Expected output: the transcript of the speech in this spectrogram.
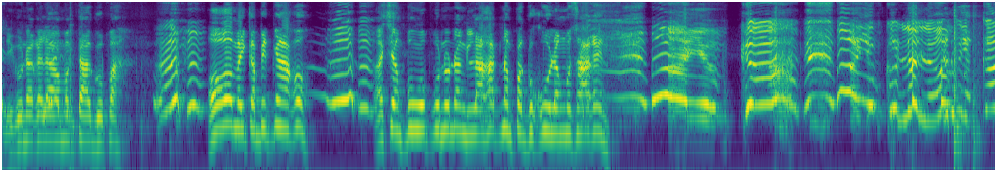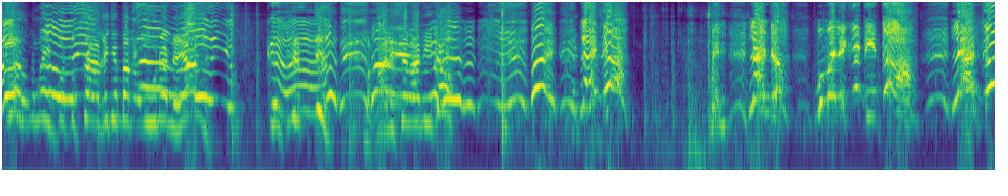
Hindi ko na kailangan magtago pa. Oo, may kabit nga ako. At siyang pumupuno ng lahat ng pagkukulang mo sa akin. Ayop ka! Ayop ko, lalaki ka! Huwag mo nga iputok sa akin yung mga una na yan! Ayop ka! Makalis na nga dito! Ay! Lando! Lando! Bumalik ka dito! Lando!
